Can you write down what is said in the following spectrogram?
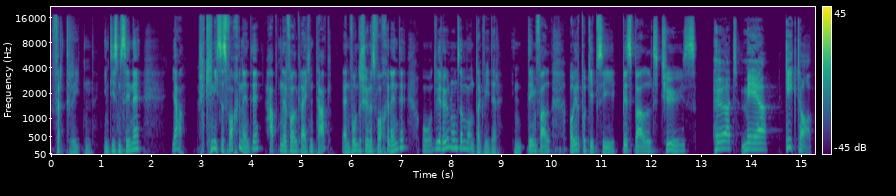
vertreten. In diesem Sinne, ja, genießt das Wochenende, habt einen erfolgreichen Tag, ein wunderschönes Wochenende und wir hören uns am Montag wieder. In dem Fall, euer Poughkeepsie. Bis bald. Tschüss. Hört mehr Geek Talk.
